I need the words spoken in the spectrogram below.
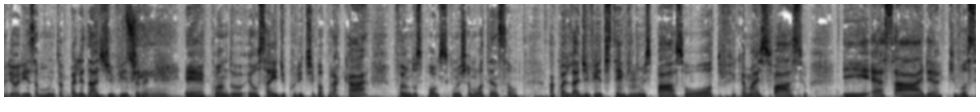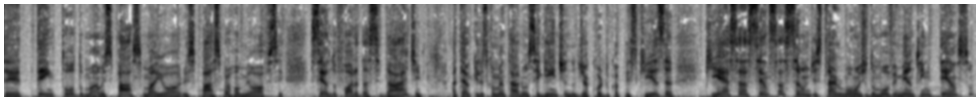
prioriza muito a qualidade de vida, né? Sim. né? É, quando eu saí de Curitiba para cá, foi um dos pontos que nos chamou a atenção. A qualidade de vida, você tem uhum. que ir de um espaço ou outro, fica mais fácil. E essa área que você tem todo uma, um espaço maior, o um espaço para home office, sendo fora da cidade, até o que eles comentaram o seguinte, no, de acordo com a pesquisa, que essa sensação de estar longe do movimento intenso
